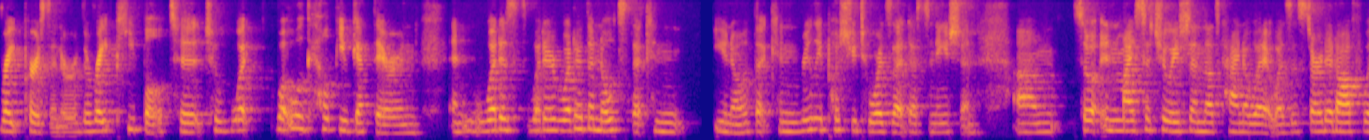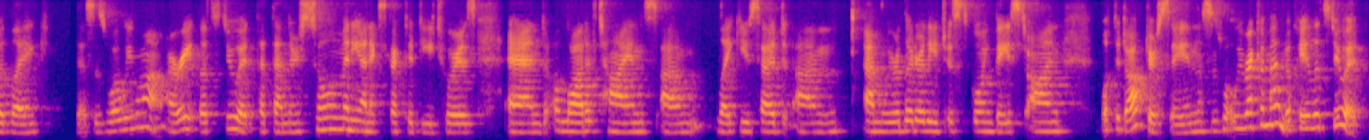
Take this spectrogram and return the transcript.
right person or the right people to to what what will help you get there? And and what is what are what are the notes that can you know that can really push you towards that destination? Um, so in my situation that's kind of what it was. It started off with like this is what we want. All right let's do it. But then there's so many unexpected detours. And a lot of times um, like you said um, um, we're literally just going based on what the doctors say. And this is what we recommend. Okay let's do it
